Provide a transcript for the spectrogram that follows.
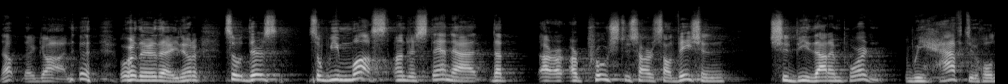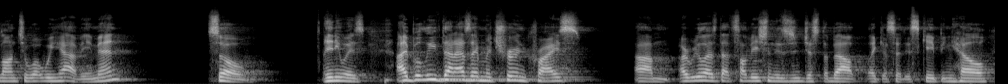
nope, they're gone. or they're there. You know So there's so we must understand that that our, our approach to our salvation should be that important. We have to hold on to what we have. Amen? So, anyways, I believe that as I mature in Christ, um, I realized that salvation isn't just about, like I said, escaping hell.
